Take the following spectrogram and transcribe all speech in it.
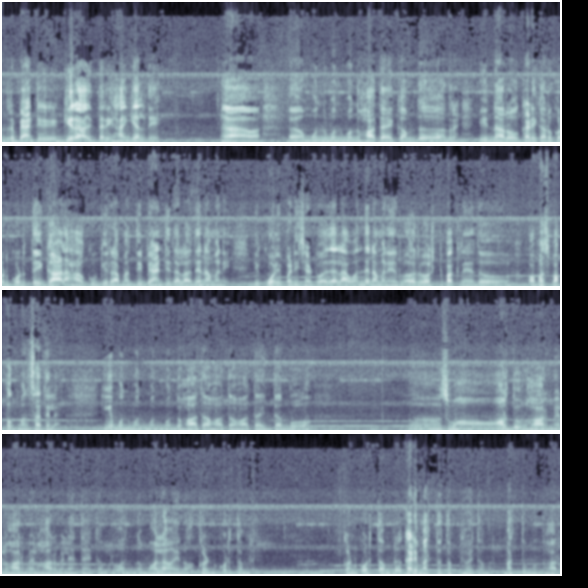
ಅಂದರೆ ಬ್ಯಾಂಟಿ ಗಿರ ಇದ್ದರಿಗೆ ಹಾಗೆ ಅಲ್ದೆ. ಮುಂದೆ ಮುಂದೆ ಮುಂದೆ ಹಾತಾಯ್ಕಂದು ಅಂದರೆ ಇನ್ನಾರು ಕಡಿಕಾರು ಕಡ್ ಕೊಡುತ್ತೆ, ಈ ಗಾಳ ಹಾಕು ಗಿರ ಮತ್ತು ಈ ಬ್ಯಾಂಟಿದೆಲ್ಲ ಅದೇ ನಮ್ಮನೆ ಈ ಕೋಳಿ ಪಡಿ ಚಟು ಅದೆಲ್ಲ ಒಂದೇ ನಮ್ಮನೆಯವರು ಅವರು ಅಷ್ಟು ಪಕ್ಕನೇ ಅದು ವಾಪಸ್ ಪಪ್ಪಕ್ಕೆ ಮನ್ಸಾತಿಲ್ಲ. ಹೀಗೆ ಮುಂದೆ ಮುಂದೆ ಮುಂದೆ ಮುಂದೆ ಹೋತ ಹೋತ ಹೋತ ಇದ್ದಂಗೂ ಸುಮಾರು ದೂರ ಹಾರ ಮೇಲೆ ಹಾರ ಮೇಲೆ ಹಾರ ಮೇಲೆ ಅಂತ ಆಯ್ತಂಬ್ರು ಒಂದು ಮೊಲ ಏನೋ ಕಣ್ಣು ಕೊಡ್ತಂಬ್ರೆ. ಕಣ್ಣು ಕೊಡ್ತಂಬ್ರು, ಕಡೆ ಮತ್ತು ತಪ್ಪಿ ಹೋಯ್ತಂಬ್ರೆ, ಮತ್ತು ಮುಂದೆ ಹಾರ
